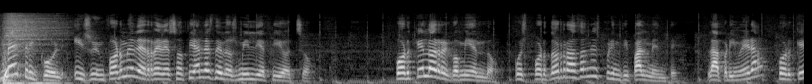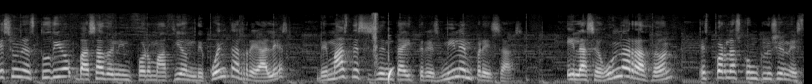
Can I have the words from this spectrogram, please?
Metricool y su informe de redes sociales de 2018. ¿Por qué lo recomiendo? Pues por dos razones principalmente. La primera, porque es un estudio basado en información de cuentas reales de más de 63.000 empresas. Y la segunda razón es por las conclusiones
